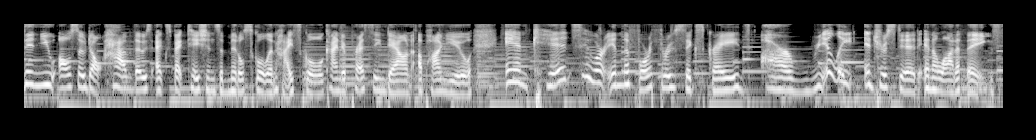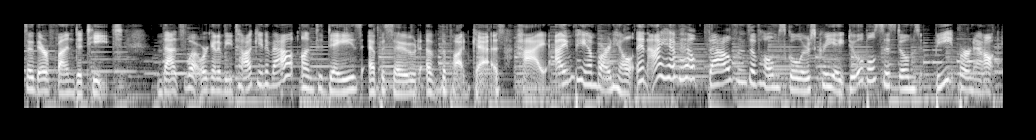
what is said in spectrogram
then you also don't have those expectations of middle school and high school kind of pressing down upon you. And kids who are in the fourth through sixth grades are really interested in a lot of things, so they're fun to teach. That's what we're going to be talking about on today's episode of the podcast. Hi, I'm Pam Barnhill, and I have helped thousands of homeschoolers create doable systems, beat burnout,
